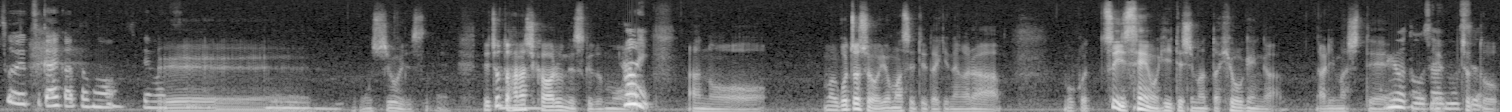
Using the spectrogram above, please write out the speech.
そういう使い方もしてます。うん面白いですね。でちょっと話変わるんですけども、はい。あのまあ、ご著書を読ませていただきながら僕はつい線を引いてしまった表現がありましてありがとうございますでちょっと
